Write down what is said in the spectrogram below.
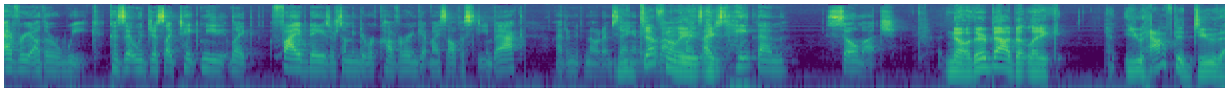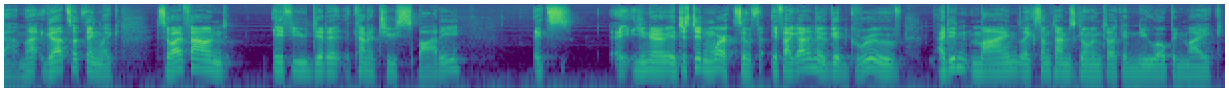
every other week because it would just like take me like five days or something to recover and get my self esteem back. I don't even know what I'm saying. Definitely, open. I just hate them so much. No, they're bad, but like you have to do them. That, that's the thing. Like, so I found if you did it kind of too spotty, it's eh, you know it just didn't work. So if if I got into a good groove, I didn't mind like sometimes going to like a new open mic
